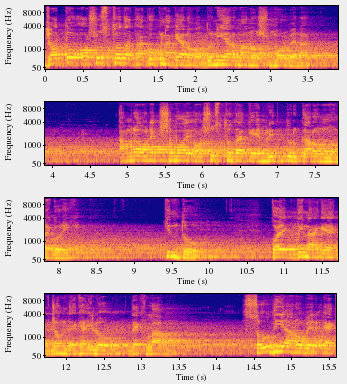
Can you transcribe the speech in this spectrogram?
যত অসুস্থতা থাকুক না কেন, দুনিয়ার মানুষ মরবে না। আমরা অনেক সময় অসুস্থতাকে মৃত্যুর কারণ মনে করি। কিন্তু কয়েকদিন আগে একজন দেখাইল, দেখলাম সৌদি আরবের এক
